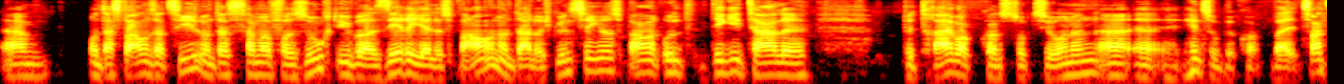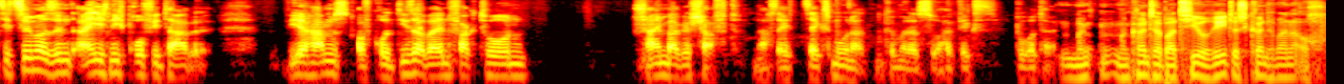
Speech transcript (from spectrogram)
Ähm, und das war unser Ziel und das haben wir versucht über serielles Bauen und dadurch günstigeres Bauen und digitale Betreiberkonstruktionen äh, äh hinzubekommen. Weil 20 Zimmer sind eigentlich nicht profitabel. Wir haben es aufgrund dieser beiden Faktoren scheinbar geschafft. Nach sechs, sechs, Monaten können wir das so halbwegs beurteilen. Man, man, könnte aber theoretisch könnte man auch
